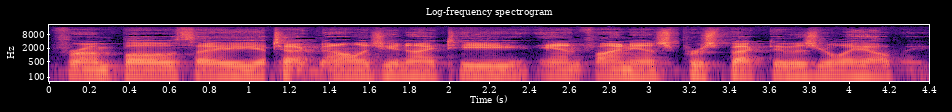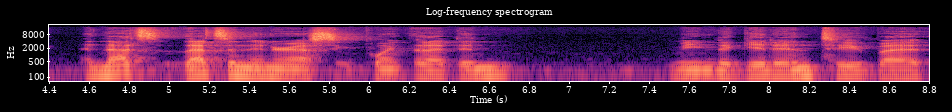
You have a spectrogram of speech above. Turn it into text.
from both a technology and it and finance perspective has really helped me. And that's that's an interesting point that i didn't mean to get into but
